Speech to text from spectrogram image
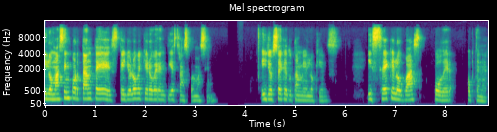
Y lo más importante es que yo lo que quiero ver en ti es transformación. Y yo sé que tú también lo quieres. Y sé que lo vas a poder obtener.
